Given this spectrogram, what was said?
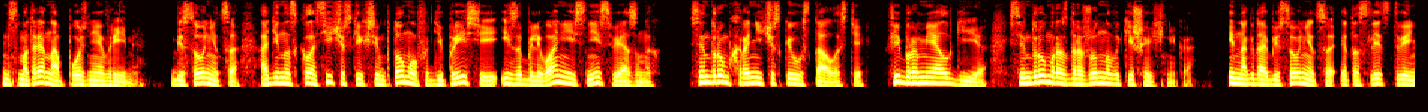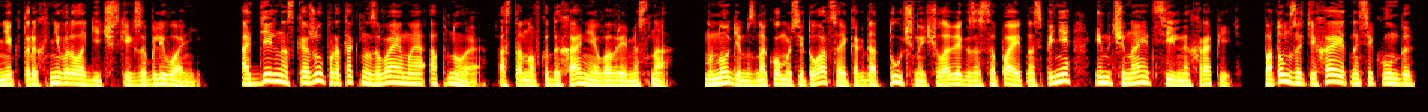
несмотря на позднее время. Бессонница – один из классических симптомов депрессии и заболеваний с ней связанных. Синдром хронической усталости, фибромиалгия, синдром раздраженного кишечника. Иногда бессонница – это следствие некоторых неврологических заболеваний. Отдельно скажу про так называемое апноэ – остановка дыхания во время сна. Многим знакома ситуация, когда тучный человек засыпает на спине и начинает сильно храпеть. Потом затихает на секунды,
